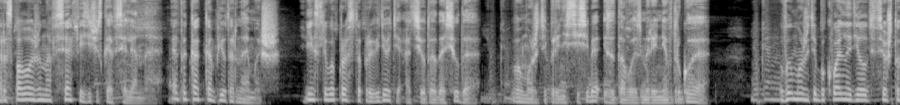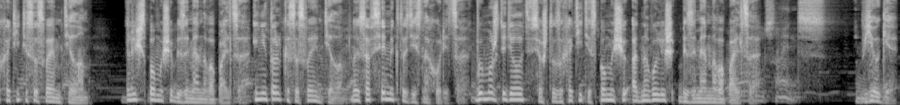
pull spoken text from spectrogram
расположена вся физическая Вселенная. Это как компьютерная мышь. Если вы просто проведете отсюда до сюда, вы можете перенести себя из одного измерения в другое. Вы можете буквально делать все, что хотите со своим телом, лишь с помощью безымянного пальца. И не только со своим телом, но и со всеми, кто здесь находится. Вы можете делать все, что захотите, с помощью одного лишь безымянного пальца. В йоге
